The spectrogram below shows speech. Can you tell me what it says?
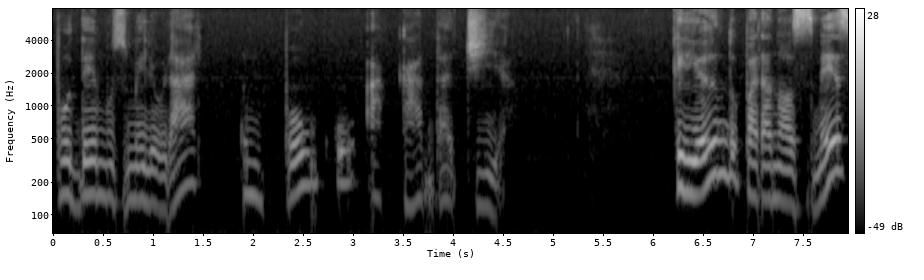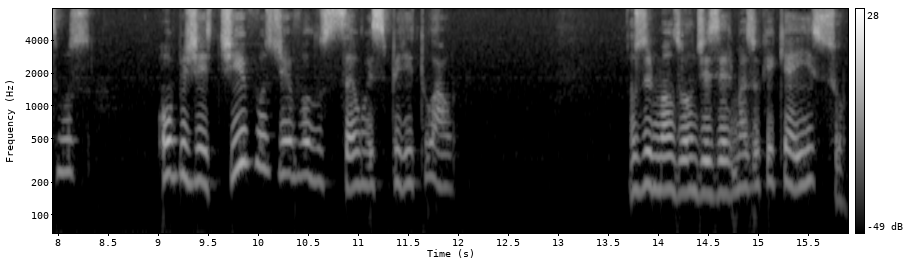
podemos melhorar um pouco a cada dia, criando para nós mesmos objetivos de evolução espiritual. Os irmãos vão dizer: Mas o que é isso?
